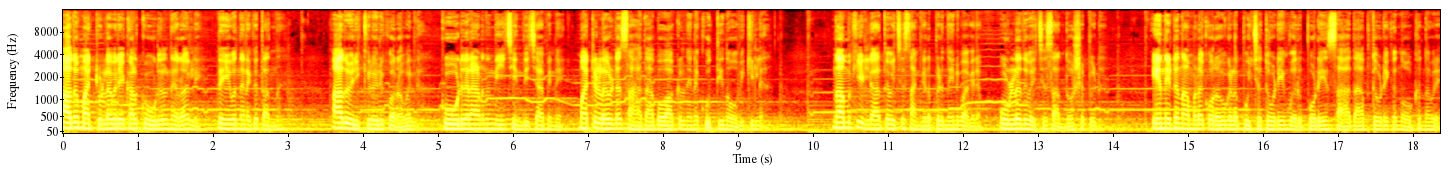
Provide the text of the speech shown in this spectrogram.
അത് മറ്റുള്ളവരെക്കാൾ കൂടുതൽ നിറമല്ലേ ദൈവം നിനക്ക് തന്ന്? അതൊരിക്കലും ഒരു കുറവല്ല. കൂടുതലാണെന്ന് നീ ചിന്തിച്ചാൽ പിന്നെ മറ്റുള്ളവരുടെ സഹതാപവാക്കൾ നിന്നെ കുത്തി നോവിക്കില്ല. നമുക്ക് ഇല്ലാത്ത വെച്ച് സങ്കടപ്പെടുന്നതിന് പകരം ഉള്ളത് വെച്ച് സന്തോഷപ്പെടുക. എന്നിട്ട് നമ്മുടെ കുറവുകളെ പുച്ഛത്തോടെയും വെറുപ്പോടെയും സഹതാപത്തോടെയൊക്കെ നോക്കുന്നവരെ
